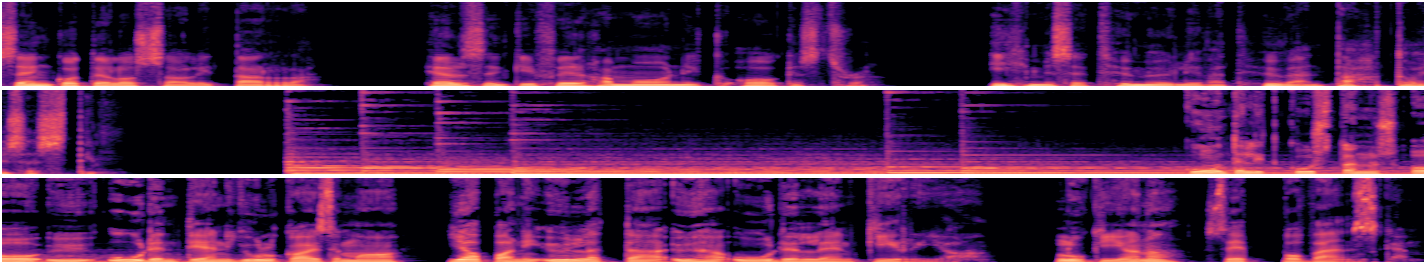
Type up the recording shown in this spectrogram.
Sen kotelossa oli tarra, Helsinki Philharmonic Orchestra. Ihmiset hymyilivät hyvän tahtoisesti. Kuuntelit Kustannus Oy Uudentien julkaisemaa Japani yllättää yhä uudelleen kirjaa. Lukijana Seppo Vänskä.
